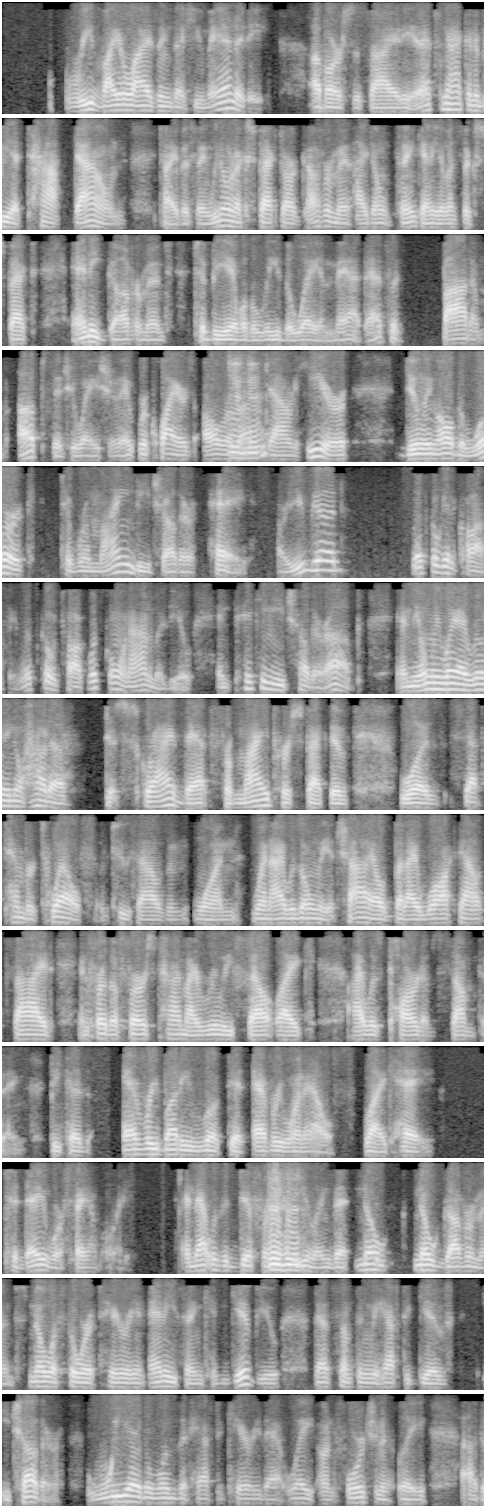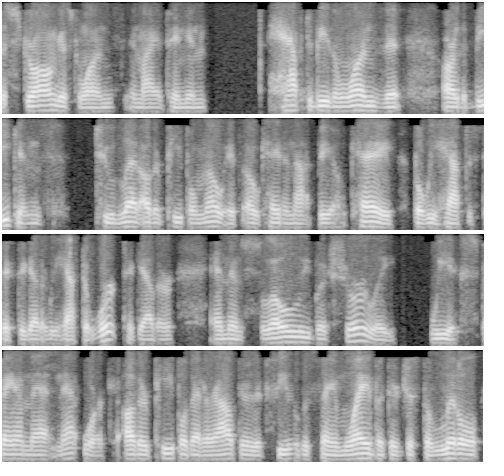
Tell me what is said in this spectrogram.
revitalizing the humanity of our society, that's not going to be a top-down type of thing. We don't expect our government, I don't think any of us expect any government to be able to lead the way in that. That's a bottom-up situation. It requires all of mm-hmm. us down here doing all the work to remind each other, hey, are you good? Let's go get a coffee. Let's go talk. What's going on with you? And picking each other up. And the only way I really know how to describe that from my perspective was September 12th of 2001 when I was only a child, but I walked outside and for the first time I really felt like I was part of something because everybody looked at everyone else like, hey, today we're family. And that was a different mm-hmm. feeling that no no government, no authoritarian anything can give you. That's something we have to give each other we are the ones that have to carry that weight. Unfortunately, uh, the strongest ones, in my opinion, have to be the ones that are the beacons to let other people know it's okay to not be okay, but we have to stick together. We have to work together. And then slowly but surely, we expand that network. Other people that are out there that feel the same way, but they're just a little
